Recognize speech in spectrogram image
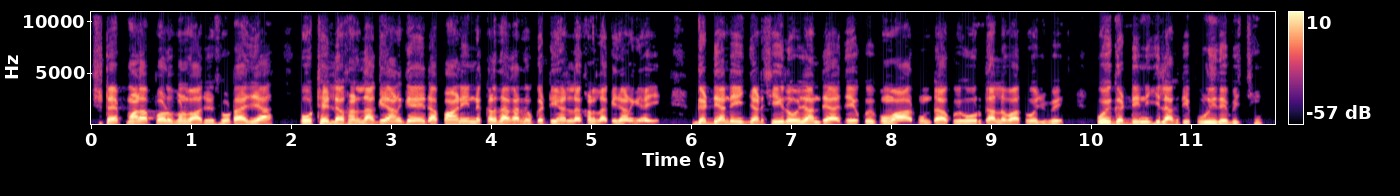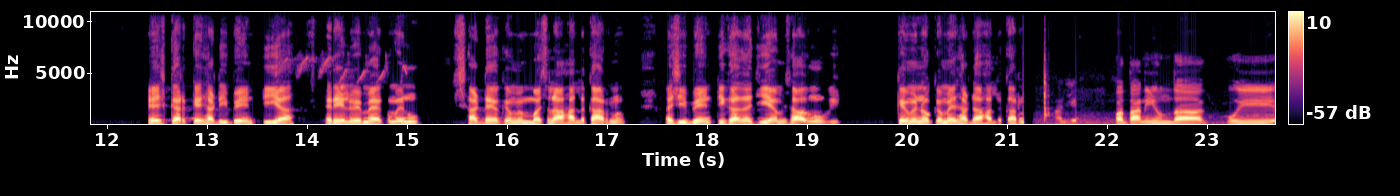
ਸਟੈਪਾਂ ਵਾਲਾ ਪੁਲ ਬਣਵਾ ਦਿਓ ਛੋਟਾ ਜਿਹਾ, ਉੱਥੇ ਲਖਣ ਲੱਗ ਜਾਣਗੇ, ਇਹਦਾ ਪਾਣੀ ਨਿਕਲਦਾ ਕਰਦੇ ਗੱਡੀਆਂ ਲਖਣ ਲੱਗ ਜਾਣਗੀਆਂ ਜੀ। ਗੱਡੀਆਂ ਦੇ ਇੰਜਣ ਸੀਲ ਹੋ ਜਾਂਦੇ ਆ, ਜੇ ਕੋਈ ਬਿਮਾਰ ਹੁੰਦਾ, ਕੋਈ ਹੋਰ ਗੱਲਬਾਤ ਹੋ ਜਵੇ, ਕੋਈ ਗੱਡੀ ਨਹੀਂ ਜੀ ਲੱਗਦੀ ਪੂਲੀ ਦੇ ਵਿੱਚ ਹੀ। ਇਸ ਕਰਕੇ ਸਾਡੀ ਬੇਨਤੀ ਆ ਰੇਲਵੇ ਮਹਿਕਮੇ ਨੂੰ ਸਾਡੇ ਕਿਵੇਂ ਮਸਲਾ ਹੱਲ ਕਰਨ? ਅਸੀਂ ਬੇਨਤੀ ਕਰਦੇ ਜੀਐਮ ਸਾਹਿਬ ਨੂੰ ਵੀ ਕਿਵੇਂ ਨਾ ਕਿਵੇਂ ਸਾਡਾ ਹੱਲ ਕਰਨ। ਹਾਂਜੀ। ਪਤਾ ਨਹੀਂ ਹੁੰਦਾ ਕੋਈ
